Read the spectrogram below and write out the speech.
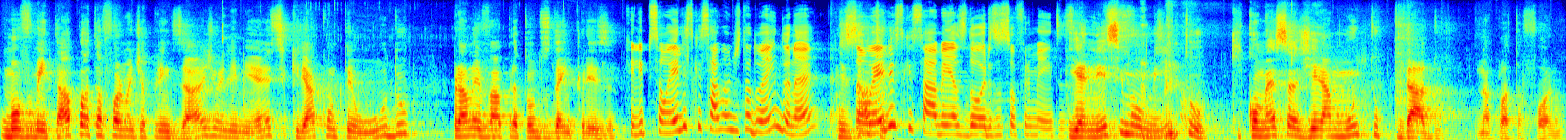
movimentar a plataforma de aprendizagem, o LMS, criar conteúdo para levar para todos da empresa. Felipe, são eles que sabem onde está doendo, né? Exato. São eles que sabem as dores, os sofrimentos. E é nesse momento que começa a gerar muito dado na plataforma.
